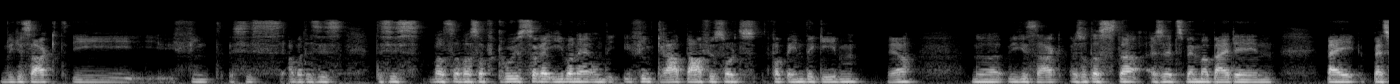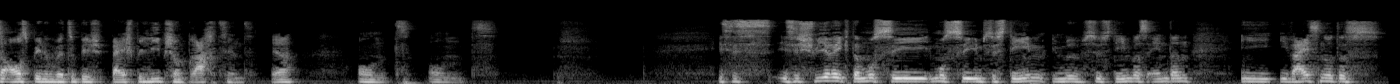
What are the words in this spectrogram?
wie gesagt, ich, ich finde, es ist, aber das ist, das ist was, was auf größerer Ebene und ich finde, gerade dafür soll es Verbände geben, ja. Nur, wie gesagt, also dass da, also jetzt, wenn man bei den, bei, bei so Ausbildung wie zum Beispiel lieb schon Pracht sind. Ja? Und, und es ist, es ist schwierig, da muss sie, muss sie im System, im System was ändern. Ich, ich weiß nur, dass,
